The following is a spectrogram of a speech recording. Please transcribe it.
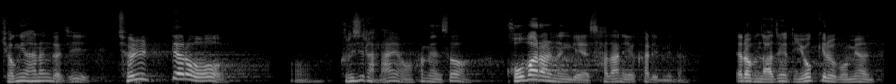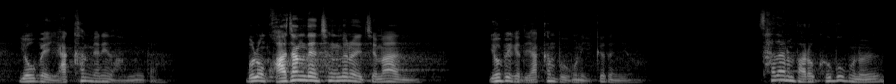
경외하는 거지 절대로 어, 그러질 않아요 하면서 고발하는 게 사단의 역할입니다. 여러분 나중에 또 욥기를 보면 욥의 약한 면이 나옵니다. 물론 과장된 측면은 있지만 욥에게도 약한 부분이 있거든요. 사단은 바로 그 부분을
